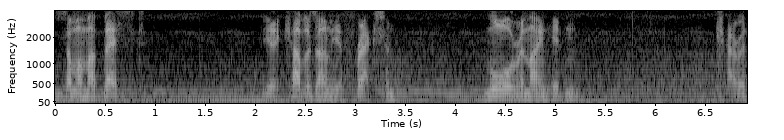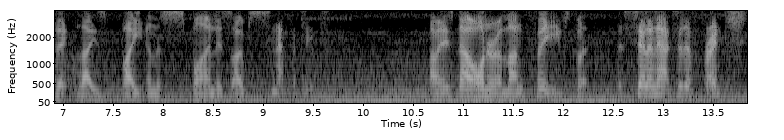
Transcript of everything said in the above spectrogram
Some of my best. Yet it covers only a fraction. More remain hidden. Karadec lays bait and the spineless oafs snap at it. I mean, there's no honour among thieves, but, but selling out to the French?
